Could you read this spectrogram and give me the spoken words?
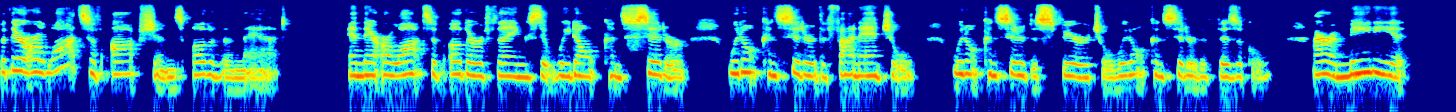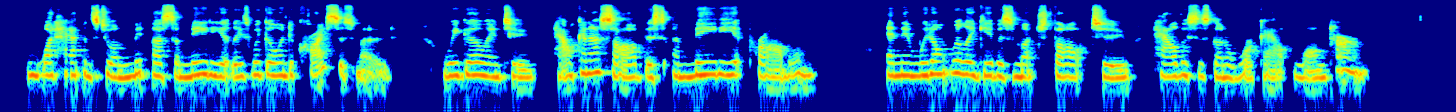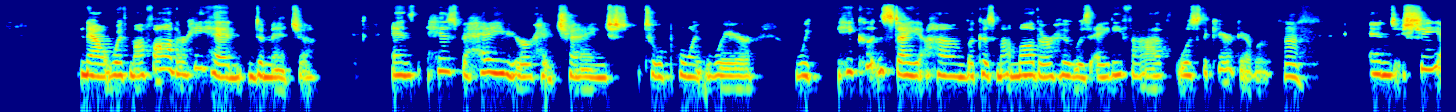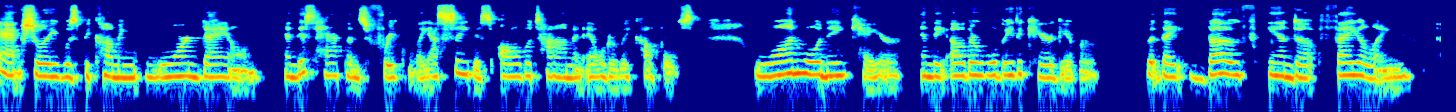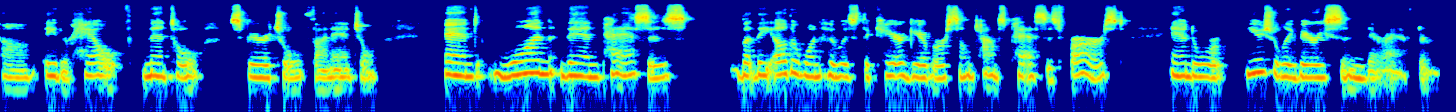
But there are lots of options other than that. And there are lots of other things that we don't consider. We don't consider the financial, we don't consider the spiritual, we don't consider the physical. Our immediate, what happens to us immediately is we go into crisis mode. We go into how can I solve this immediate problem? And then we don't really give as much thought to how this is going to work out long term. Now, with my father, he had dementia and his behavior had changed to a point where we he couldn't stay at home because my mother who was 85 was the caregiver. Hmm. and she actually was becoming worn down and this happens frequently. I see this all the time in elderly couples. One will need care and the other will be the caregiver but they both end up failing uh, either health mental spiritual financial. And one then passes but the other one who is the caregiver sometimes passes first and or usually very soon thereafter.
